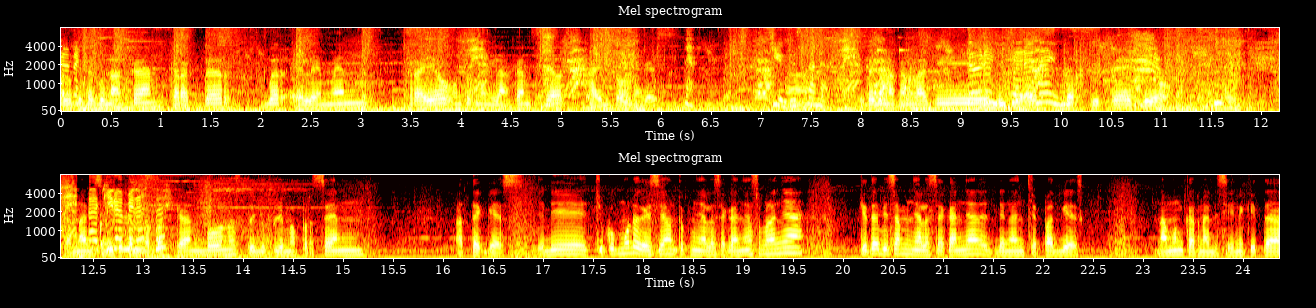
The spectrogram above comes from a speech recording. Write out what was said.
Lalu kita gunakan karakter berelemen cryo untuk menghilangkan sel hydro-nya guys. Kita gunakan lagi DPS bertipe Geo. Karena di sini kita mendapatkan bonus 75% attack guys. Jadi cukup mudah guys ya untuk menyelesaikannya. Sebenarnya kita bisa menyelesaikannya dengan cepat guys namun karena di sini kita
